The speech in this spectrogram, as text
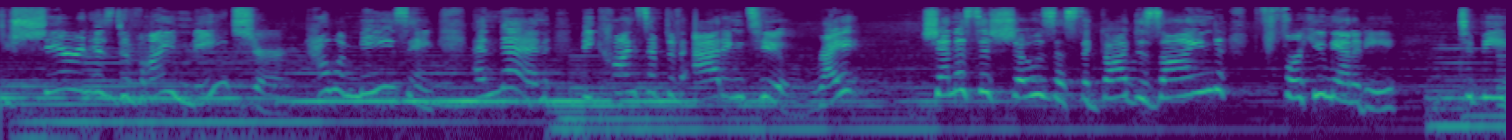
to share in his divine nature. How amazing. And then the concept of adding to, right? Genesis shows us that God designed for humanity to be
